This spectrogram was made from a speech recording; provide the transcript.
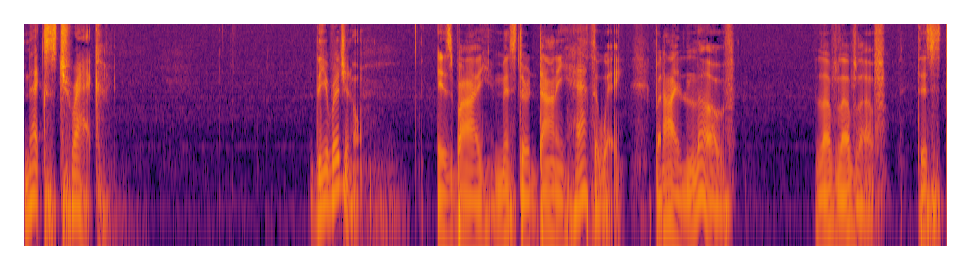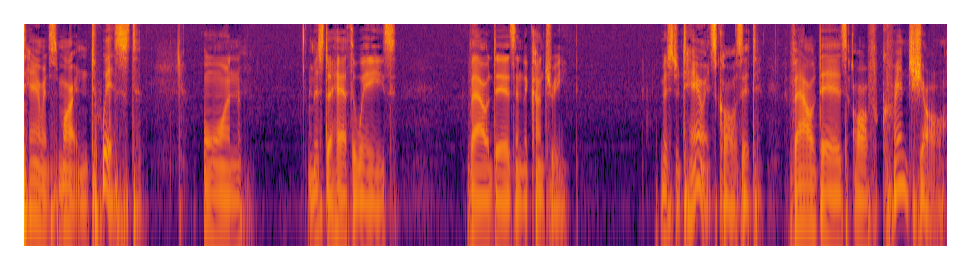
Next track, the original, is by Mr. Donny Hathaway, but I love, love, love, love this Terrace Martin twist on Mr. Hathaway's Valdez in the Country. Mr. Terrace calls it Valdez off Crenshaw,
